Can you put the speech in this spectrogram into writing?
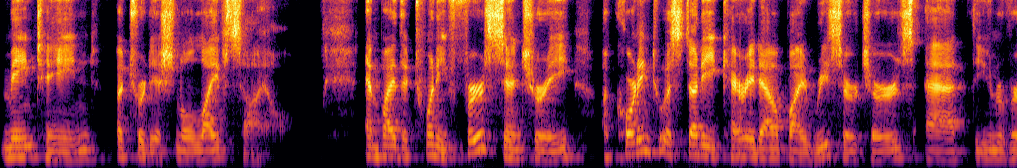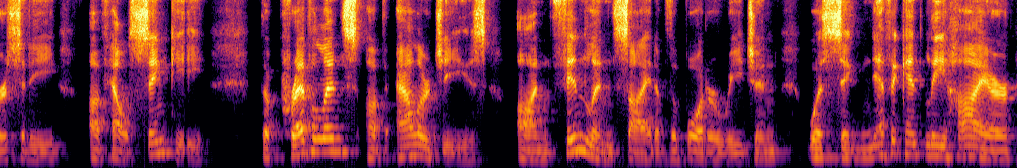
maintained a traditional lifestyle. And by the 21st century, according to a study carried out by researchers at the University of Helsinki, the prevalence of allergies on Finland's side of the border region was significantly higher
